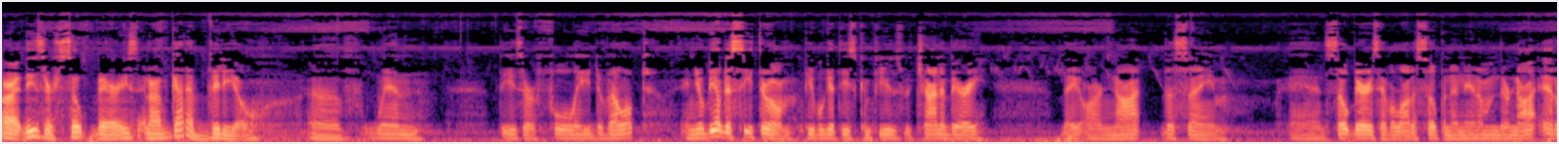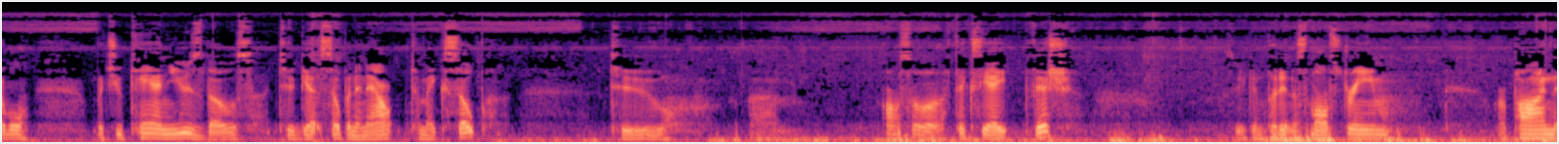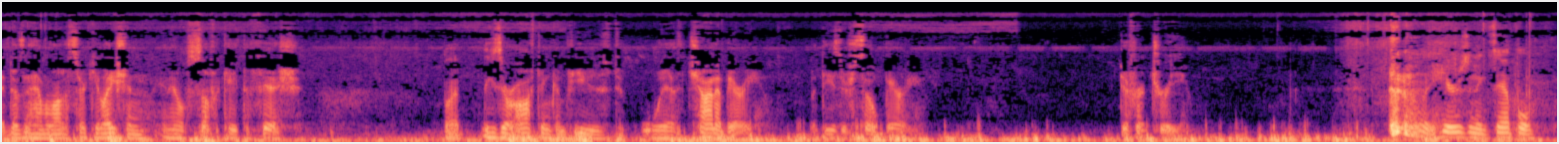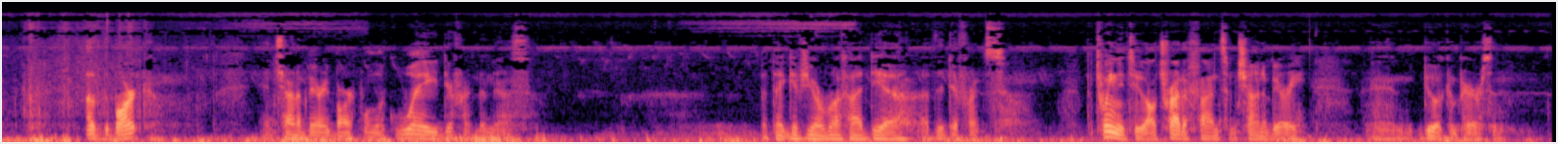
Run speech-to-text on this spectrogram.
All right, these are soap berries, and I've got a video of when these are fully developed, and you'll be able to see through them. People get these confused with China berry. They are not the same. And soap berries have a lot of saponin in them. They're not edible, but you can use those to get saponin out to make soap, to um, also asphyxiate fish. So you can put it in a small stream or pond that doesn't have a lot of circulation and it'll suffocate the fish. But these are often confused with China berry, but these are soap berry. Different tree. Here's an example of the bark. And China berry bark will look way different than this. But that gives you a rough idea of the difference between the two. I'll try to find some China berry do a comparison.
